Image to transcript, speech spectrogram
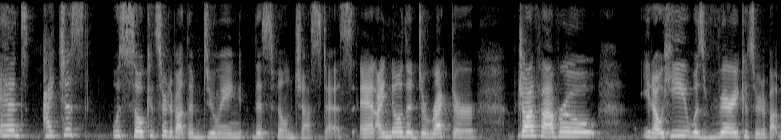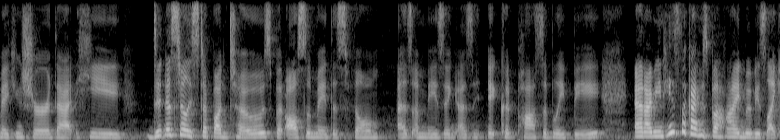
And I just was so concerned about them doing this film justice. And I know the director, Jon Favreau, you know, he was very concerned about making sure that he didn't necessarily step on toes, but also made this film as amazing as it could possibly be. And I mean, he's the guy who's behind movies like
